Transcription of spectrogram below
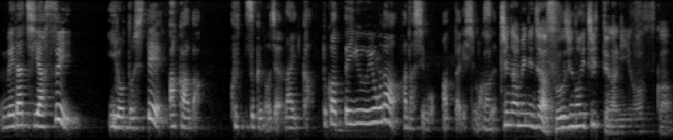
目立ちやすい色として赤がくっつくのじゃないかとかっていうような話もあったりします。あちなみにじゃあ数字の1って何色ですか？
